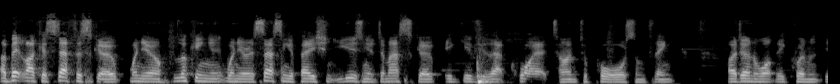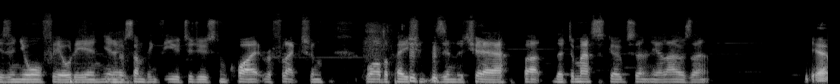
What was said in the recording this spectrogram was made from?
a bit like a stethoscope when you're looking at, when you're assessing a patient you're using a dermatoscope it gives you that quiet time to pause and think I don't know what the equivalent is in your field, Ian. You know, mm. something for you to do some quiet reflection while the patient is in the chair. But the dermatoscope certainly allows that. Yeah.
